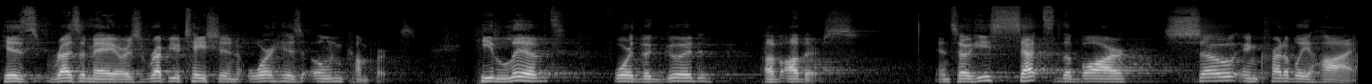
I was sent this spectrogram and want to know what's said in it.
his resume or his reputation or his own comforts. He lived for the good of others. And so he sets the bar so incredibly high.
